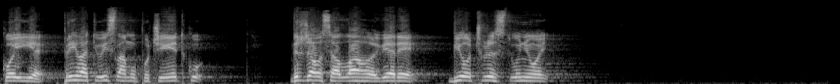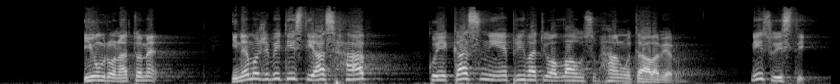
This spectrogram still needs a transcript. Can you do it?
koji je prihvatio islam u početku, držao se Allahove vjere, bio čvrst u njoj i umro na tome. I ne može biti isti ashab koji je kasnije prihvatio Allahu subhanu wa ta'ala vjeru. Nisu isti.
